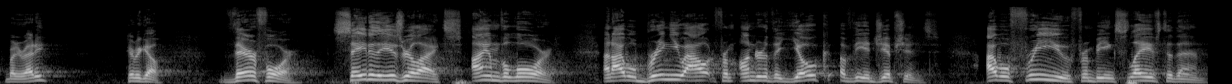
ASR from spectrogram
Everybody ready? Here we go. Therefore, say to the Israelites, I am the Lord, and I will bring you out from under the yoke of the Egyptians. I will free you from being slaves to them,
